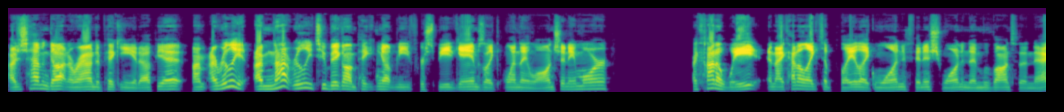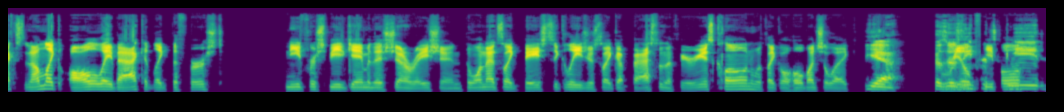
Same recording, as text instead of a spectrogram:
I just haven't gotten around to picking it up yet. I'm I really I'm not really too big on picking up Need for Speed games like when they launch anymore. I kind of wait and I kind of like to play like one, finish one, and then move on to the next. And I'm like all the way back at like the first Need for Speed game of this generation, the one that's like basically just like a Fast and the Furious clone with like a whole bunch of like Yeah, because there's Need for people. Speed,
